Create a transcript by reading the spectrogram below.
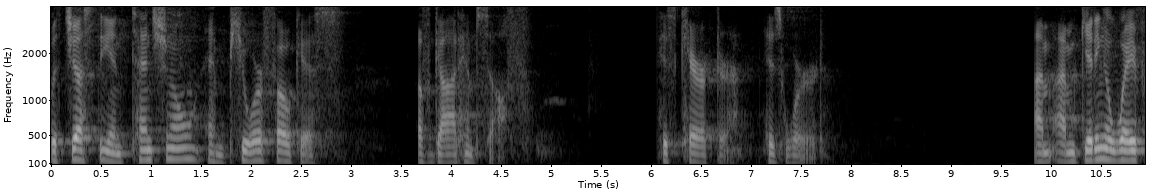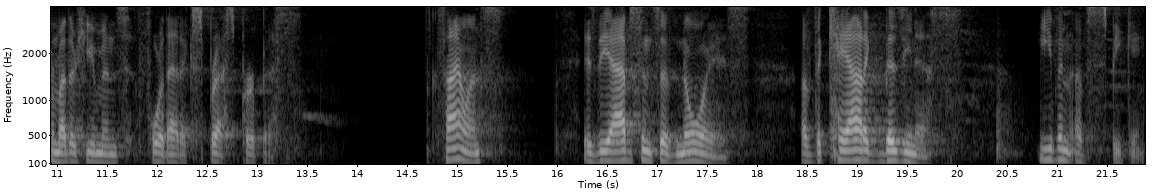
with just the intentional and pure focus of God Himself, His character, His word. I'm, I'm getting away from other humans for that express purpose. Silence is the absence of noise, of the chaotic busyness, even of speaking.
